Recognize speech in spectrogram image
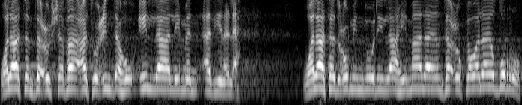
ولا تنفع الشفاعة عنده إلا لمن أذن له. ولا تدع من دون الله ما لا ينفعك ولا يضرك.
